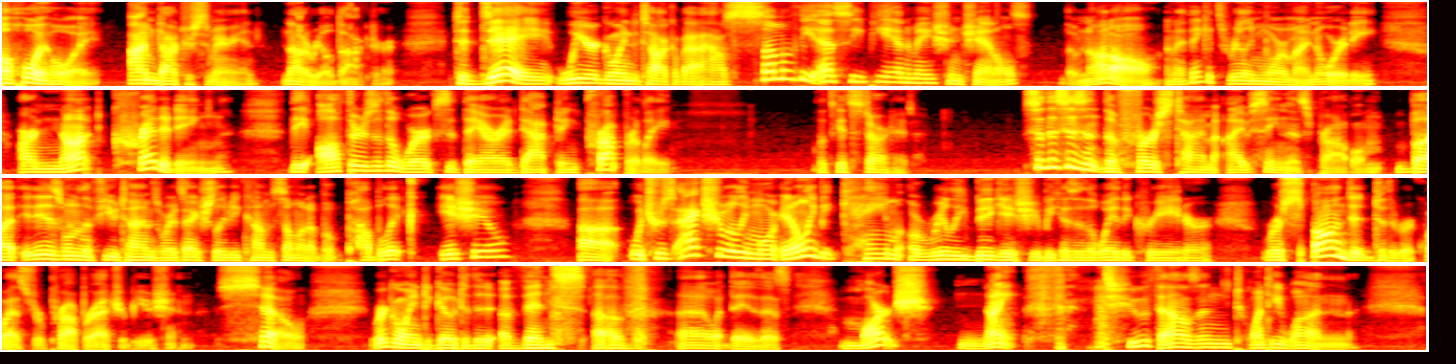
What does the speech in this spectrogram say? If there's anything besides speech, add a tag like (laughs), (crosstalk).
Ahoy hoy, I'm Dr. Sumerian, not a real doctor. Today, we are going to talk about how some of the SCP animation channels, though not all, and I think it's really more a minority, are not crediting the authors of the works that they are adapting properly. Let's get started. So this isn't the first time I've seen this problem, but it is one of the few times where it's actually become somewhat of a public issue uh, which was actually more, it only became a really big issue because of the way the creator responded to the request for proper attribution. So, we're going to go to the (laughs) events of, uh, what day is this? March 9th, (laughs) 2021.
